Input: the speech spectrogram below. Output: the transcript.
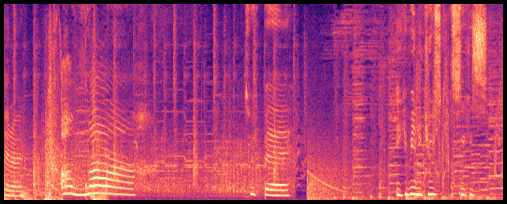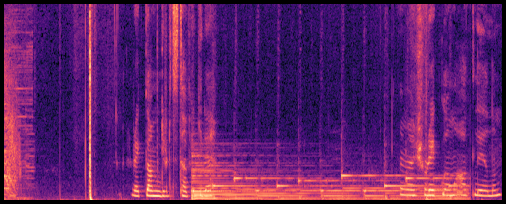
Herhalde. Allah! Tüh be. 2248. Reklam girdi tabii ki de. Hemen şu reklamı atlayalım.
